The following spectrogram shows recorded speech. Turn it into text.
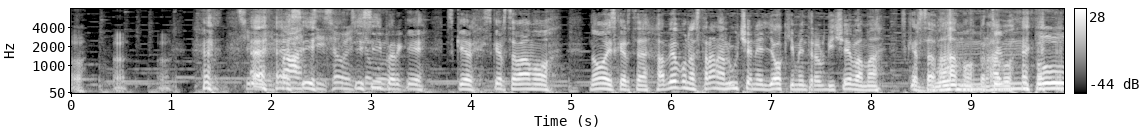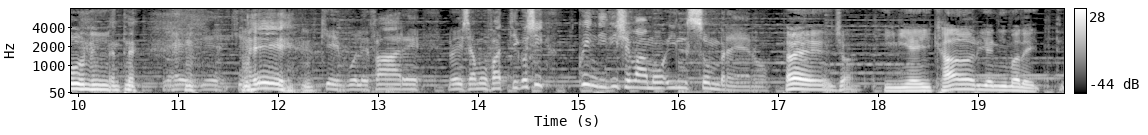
ah, ah. Sì, infatti, Eh, sì, siamo- sì, sì, siamo- perché scher- scherzavamo. Noi scherza- avevo una strana luce negli occhi mentre lo diceva, ma scherzavamo, Buon bravo. temponi. Eh, che, che- Eh, che vuole fare? Noi siamo fatti così. Quindi dicevamo il sombrero. Eh già, i miei cari animaletti,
